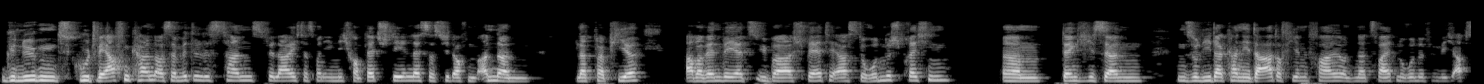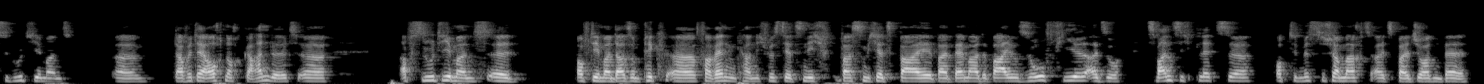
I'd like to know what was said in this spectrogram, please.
genügend gut werfen kann aus der Mitteldistanz vielleicht, dass man ihn nicht komplett stehen lässt, das steht auf einem anderen Blatt Papier. Aber wenn wir jetzt über späte erste Runde sprechen, ähm, denke ich, ist er ein ein solider Kandidat auf jeden Fall und in der zweiten Runde für mich absolut jemand. Äh, da wird er auch noch gehandelt. Äh, absolut jemand, äh, auf den man da so einen Pick äh, verwenden kann. Ich wüsste jetzt nicht, was mich jetzt bei bei Bama de Bayo so viel, also 20 Plätze optimistischer macht als bei Jordan Bell.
